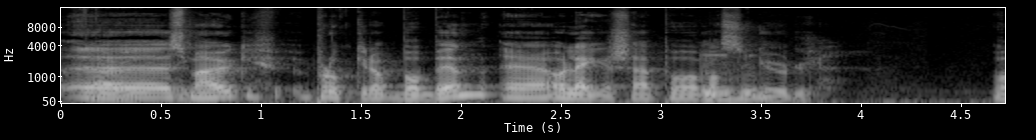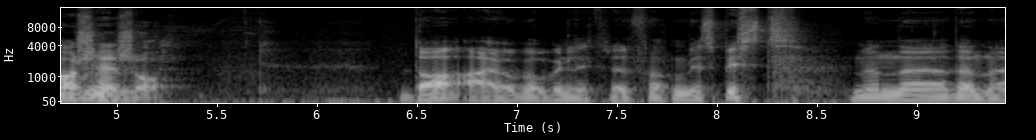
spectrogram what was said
uh, Smaug plukker opp Bobbyen uh, og legger seg på masse gull. Hva skjer så? Da er jo Bobbin litt redd for at den blir spist. Men uh, denne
